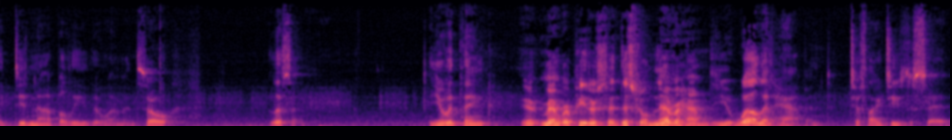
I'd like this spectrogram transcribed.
they did not believe the women. So, listen, you would think, remember, Peter said, This will never happen to you. Well, it happened, just like Jesus said.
